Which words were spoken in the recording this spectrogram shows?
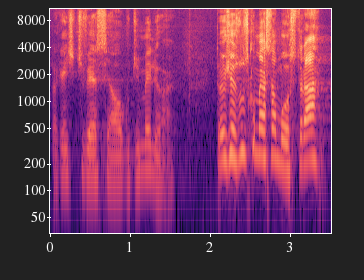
para que a gente tivesse algo de melhor. Então Jesus começa a mostrar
